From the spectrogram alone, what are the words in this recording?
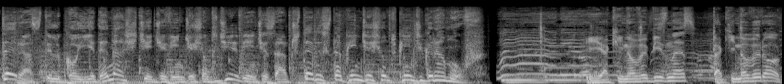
Teraz tylko 11,99 za 455 gramów. Jaki nowy biznes, taki nowy rok.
